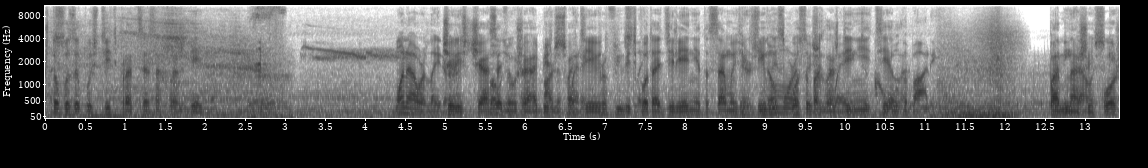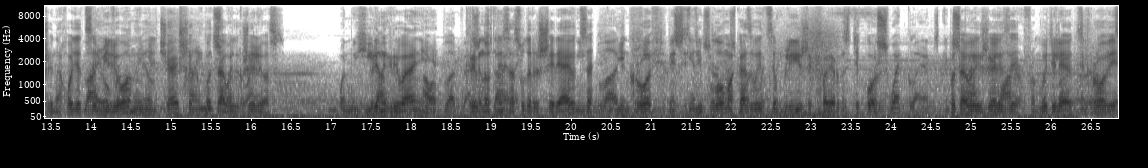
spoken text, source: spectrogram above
чтобы запустить процесс охлаждения. Через час они уже обильно потеют, ведь потоотделение — это самый эффективный способ охлаждения тела. Под нашей кожей находятся миллионы мельчайших потовых желез. При нагревании кровеносные сосуды расширяются, и кровь вместе с теплом оказывается ближе к поверхности кожи. Потовые железы выделяют из крови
